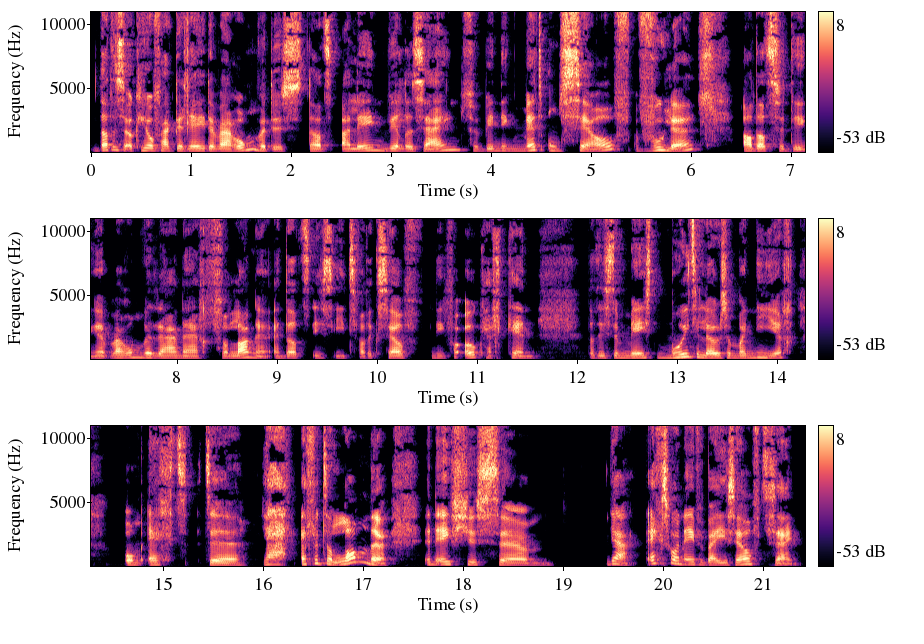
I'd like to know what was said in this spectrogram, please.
dat is ook heel vaak de reden waarom we dus dat alleen willen zijn, verbinding met onszelf, voelen, al dat soort dingen, waarom we daarnaar verlangen. En dat is iets wat ik zelf in ieder geval ook herken dat is de meest moeiteloze manier om echt te, ja, even te landen. En eventjes, um, ja, echt gewoon even bij jezelf te zijn.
